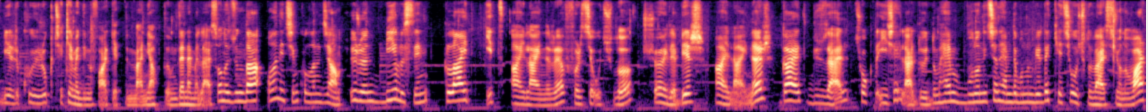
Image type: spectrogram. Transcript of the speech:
bir kuyruk çekemediğimi fark ettim ben yaptığım denemeler sonucunda. Onun için kullanacağım ürün Biolus'in Glide It eyeliner'ı fırça uçlu. Şöyle bir eyeliner. Gayet güzel. Çok da iyi şeyler duydum. Hem bunun için hem de bunun bir de keçi uçlu versiyonu var.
